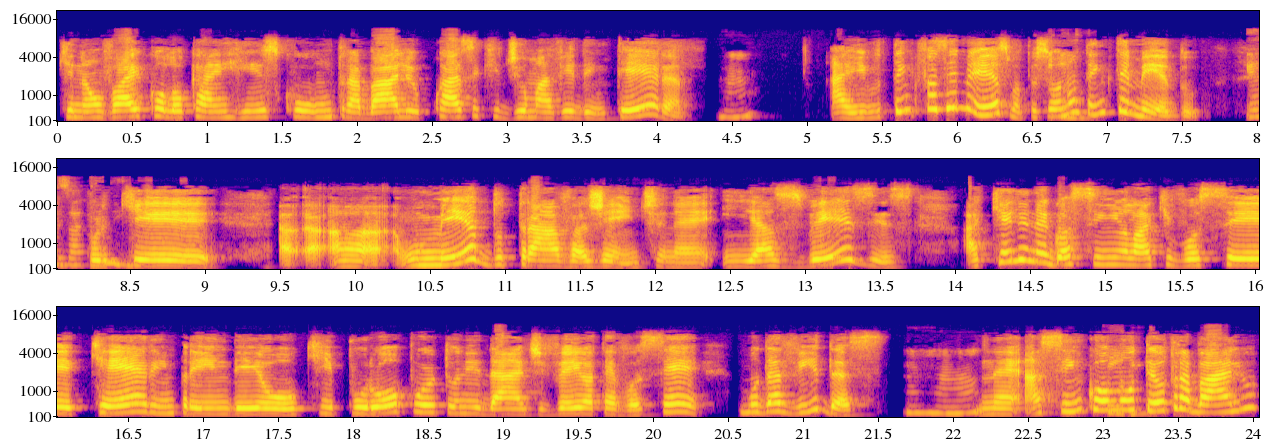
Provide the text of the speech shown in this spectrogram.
que não vai colocar em risco um trabalho quase que de uma vida inteira, hum. aí tem que fazer mesmo, a pessoa Sim. não tem que ter medo. Exatamente. Porque a, a, o medo trava a gente, né? E às vezes, aquele negocinho lá que você quer empreender ou que por oportunidade veio até você, muda vidas, uhum. né? Assim como Sim. o teu trabalho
